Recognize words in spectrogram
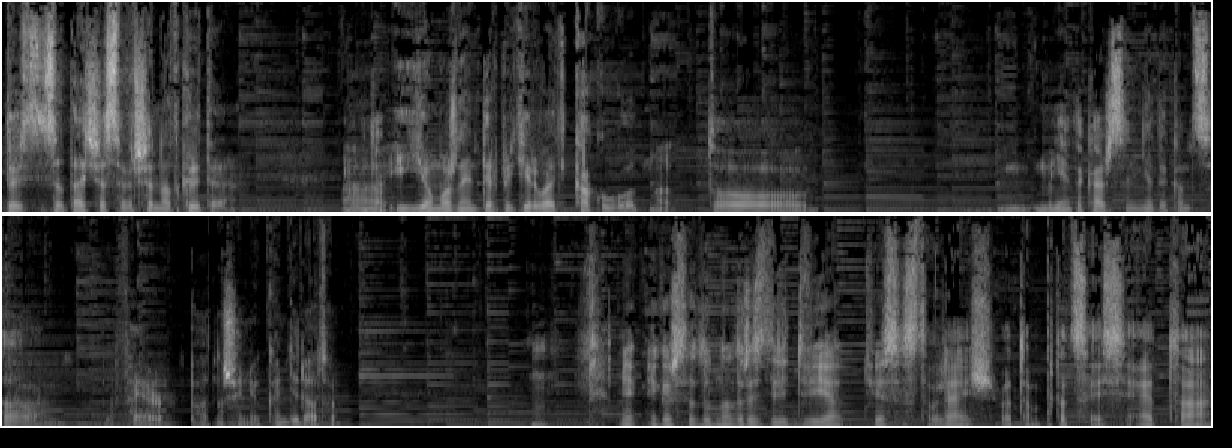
то есть задача совершенно открытая, а, да. ее можно интерпретировать как угодно, то мне это кажется не до конца fair по отношению к кандидату. Мне, мне кажется, тут надо разделить две, две составляющие в этом процессе. Это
